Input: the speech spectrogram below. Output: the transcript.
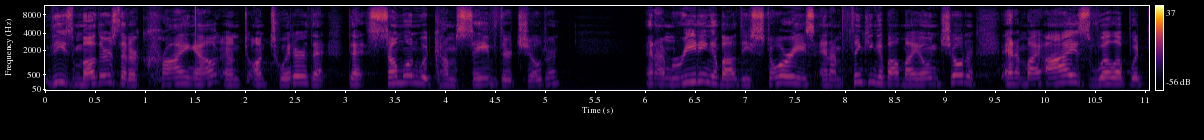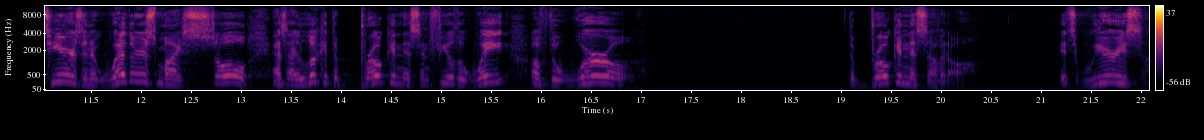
These mothers that are crying out on, on Twitter that, that someone would come save their children. And I'm reading about these stories and I'm thinking about my own children, and my eyes well up with tears, and it weathers my soul as I look at the brokenness and feel the weight of the world, the brokenness of it all. It's wearisome.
